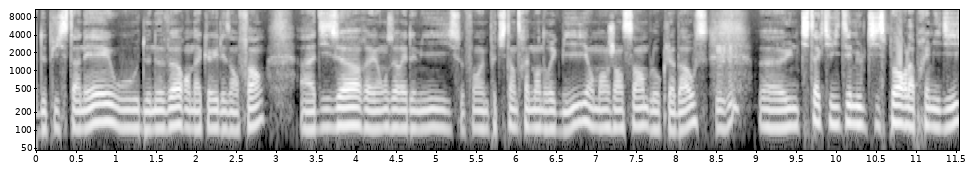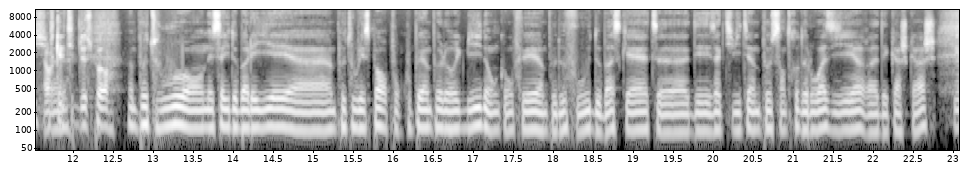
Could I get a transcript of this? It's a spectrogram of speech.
depuis cette année où de 9h on accueille les enfants. À 10h et 11h30, ils se font un petit entraînement de rugby. On mange ensemble au clubhouse. Euh, une petite activité multisport l'après-midi. Alors quel Euh, type de sport? Un peu tout. On essaye de balayer euh, un peu tous les sports pour couper un peu le rugby. Donc on fait un peu de foot, de basket, des activités un peu centre de loisirs, des cache-cache. Mhm.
